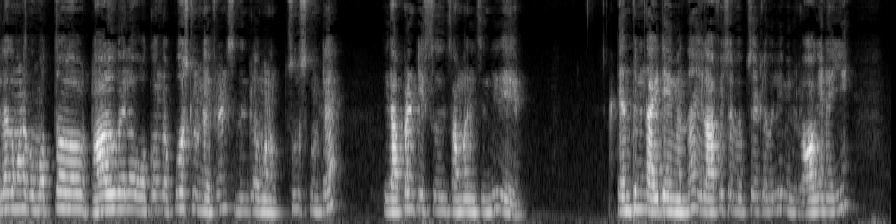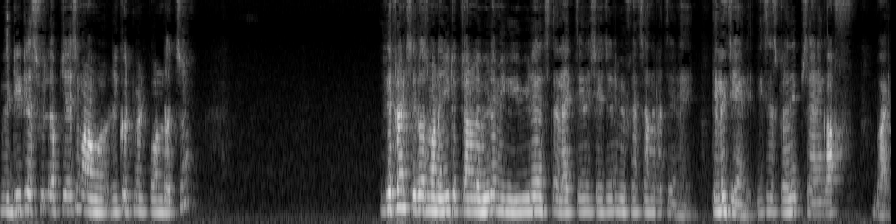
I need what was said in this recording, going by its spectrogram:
ఇలాగ మనకు మొత్తం నాలుగు వేల ఒక వంద పోస్టులు ఉన్నాయి ఫ్రెండ్స్. దీంట్లో మనం చూసుకుంటే ఇది అప్రెంటిస్ సంబంధించింది. ఇది టెన్త్ మీద ఐటీఐ మీద. ఇలా అఫీషియల్ వెబ్సైట్లో వెళ్ళి మీరు లాగిన్ అయ్యి మీ డీటెయిల్స్ ఫిల్అప్ చేసి మనం రిక్రూట్మెంట్ పొందొచ్చు. ఇది ఫ్రెండ్స్ ఈరోజు మన యూట్యూబ్ ఛానల్ వీడియో. మీకు ఈ వీడియో నచ్చితే లైక్ చేయండి షేర్ చేయండి. మీ ఫ్రెండ్స్ అందరిలో చేయండి తెలియజేయండి. This is Pradeep signing off bye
